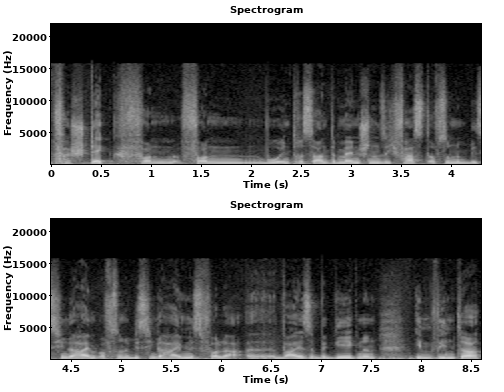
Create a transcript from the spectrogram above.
Versteck, von, von wo interessante Menschen sich fast auf so eine bisschen geheim, auf so eine bisschen geheimnisvolle äh, Weise begegnen. Im Winter,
